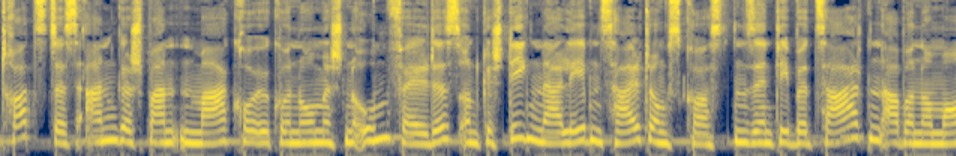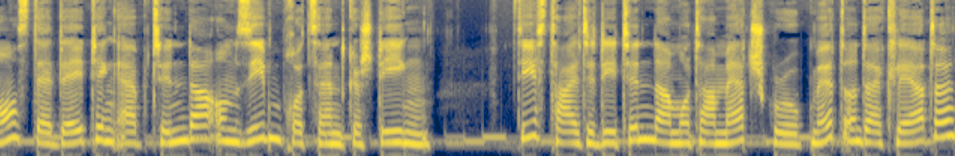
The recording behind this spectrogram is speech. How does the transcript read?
Trotz des angespannten makroökonomischen Umfeldes und gestiegener Lebenshaltungskosten sind die bezahlten Abonnements der Dating-App Tinder um 7% gestiegen. Dies teilte die Tinder-Mutter Match Group mit und erklärte,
